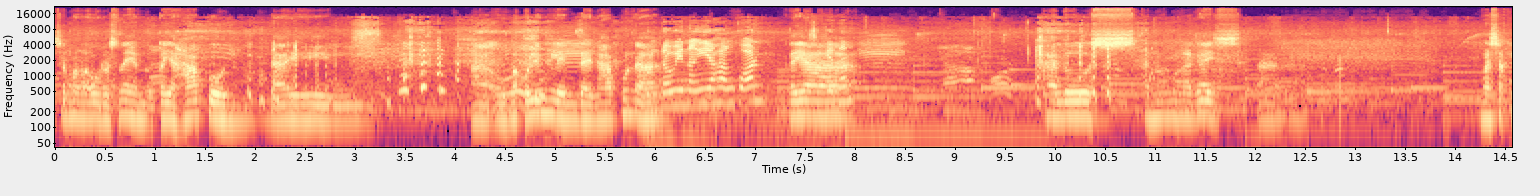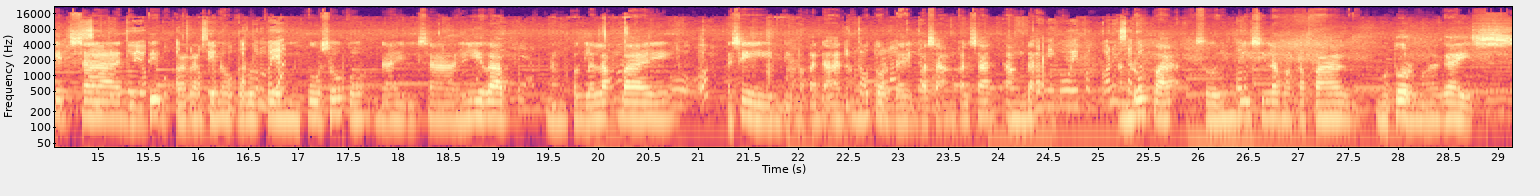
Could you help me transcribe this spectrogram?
sa mga oras na yun o kaya hapon dahil ah, o makulimlim dahil hapon na dawin ang iyahang kuan. kaya halos ano mga guys ah, masakit sa dibdib. parang kinukurot yung puso ko dahil sa hirap ng paglalakbay. Kasi hindi makadaan ang motor dahil basa ang kalsad ang, da- ang lupa. So hindi sila makapag motor mga guys.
